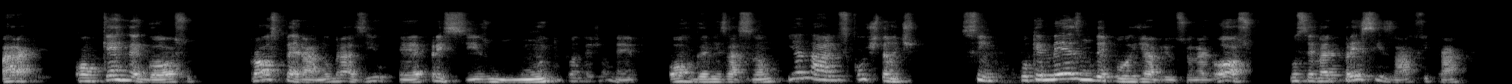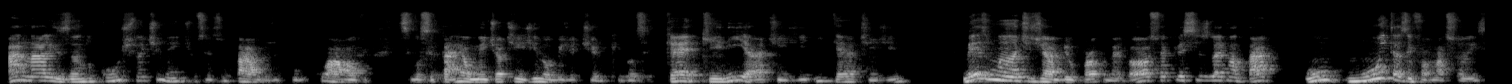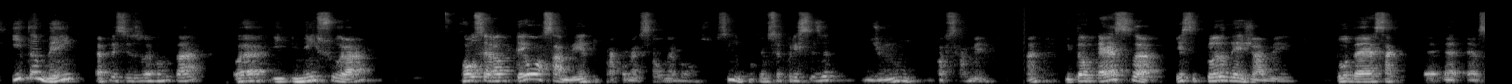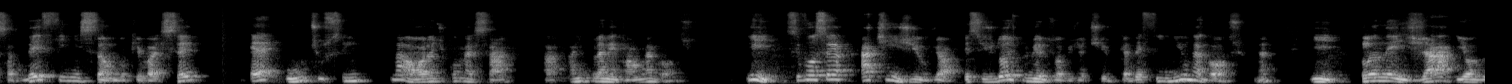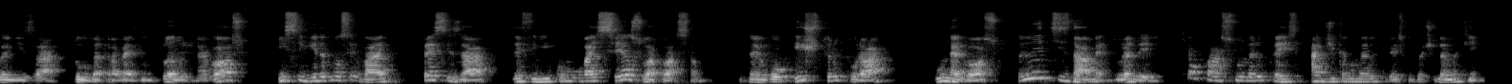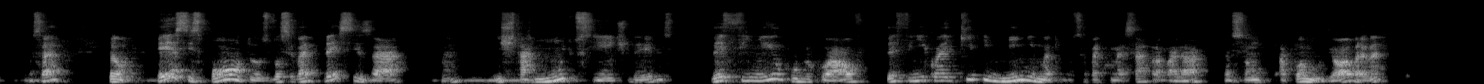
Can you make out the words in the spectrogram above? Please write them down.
Para qualquer negócio prosperar no Brasil, é preciso muito planejamento, organização e análise constante. Sim, porque mesmo depois de abrir o seu negócio, você vai precisar ficar analisando constantemente os resultados, o público-alvo, se você está realmente atingindo o objetivo que você quer, queria atingir e quer atingir. Mesmo antes de abrir o próprio negócio, é preciso levantar um, muitas informações e também é preciso levantar é, e mensurar qual será o teu orçamento para começar o negócio. Sim, porque você precisa de um orçamento. Né? Então, essa, esse planejamento, toda essa, é, é, essa definição do que vai ser, é útil, sim, na hora de começar a, a implementar um negócio. E se você atingiu já esses dois primeiros objetivos, que é definir o negócio, né? e planejar e organizar tudo através de um plano de negócio, em seguida você vai precisar definir como vai ser a sua atuação. Então, eu vou estruturar o negócio antes da abertura dele, que é o passo número 3, a dica número 3 que eu estou te dando aqui, tá certo? Então, esses pontos você vai precisar né, estar muito ciente deles, definir o público-alvo, definir qual é a equipe mínima que você vai começar a trabalhar, quais são a tua mão de obra, né?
